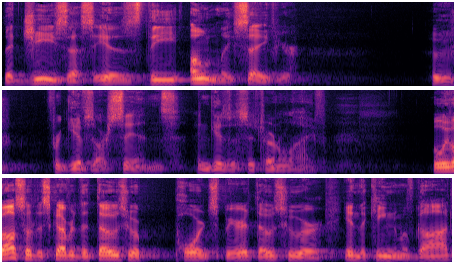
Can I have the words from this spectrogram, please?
that Jesus is the only Savior who forgives our sins and gives us eternal life. But we've also discovered that those who are poor in spirit, those who are in the kingdom of God,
